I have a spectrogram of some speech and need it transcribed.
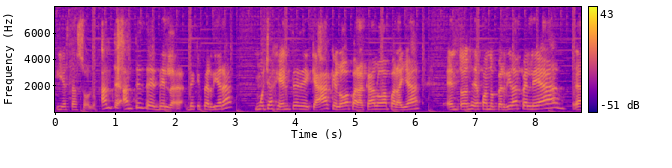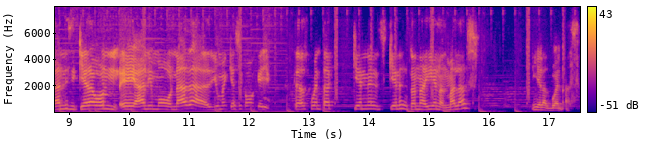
y estás solo. Antes, antes de, de que perdiera, mucha gente de que, ah, que lo va para acá, lo va para allá. Entonces, cuando perdí la pelea, ya ni siquiera un eh, ánimo o nada. Yo me quedé así como que te das cuenta quiénes, quiénes están ahí en las malas y en las buenas.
